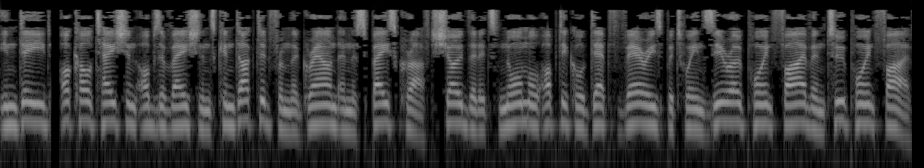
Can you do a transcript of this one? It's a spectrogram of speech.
Indeed, occultation observations conducted from the ground and the spacecraft showed that its normal optical depth varies between 0.5 and 2.5,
